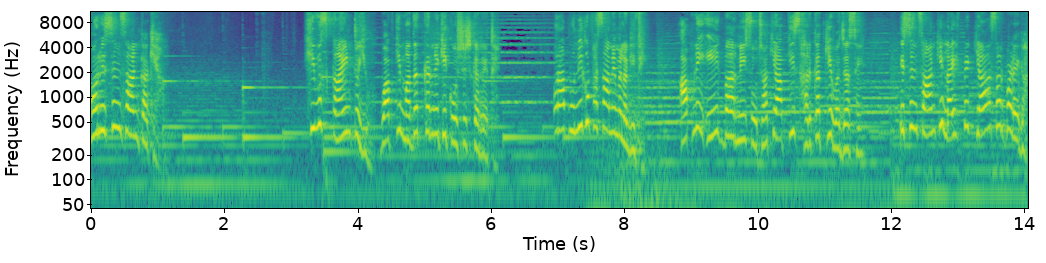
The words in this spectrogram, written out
और इस इंसान का क्या? He was kind to you वो आपकी मदद करने की कोशिश कर रहे थे। और आप उन्हीं को फंसाने में लगी थी। आपने एक बार नहीं सोचा कि आपकी इस हरकत की वजह से इस इंसान की लाइफ पे क्या असर पड़ेगा।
